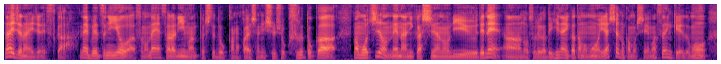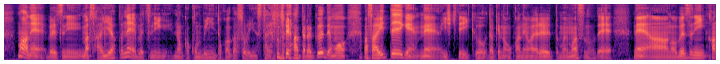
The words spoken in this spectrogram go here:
ないじゃないじゃないですか。ね。別に、要は、そのね、サラリーマンとしてどっかの会社に就職するとか、まあもちろんね、何かしらの理由でね、あの、それができない方ももういらっしゃるのかもしれませんけれども、まあね、別に、まあ最悪ね、別になんかコンビニとかガソリンスタイルで働くでも、まあ最低限ね、生きていくだけのお金は得られると思いますので、ね、あの、別に必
